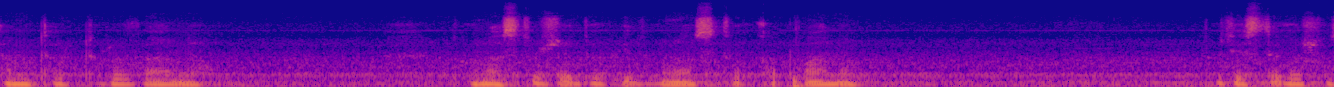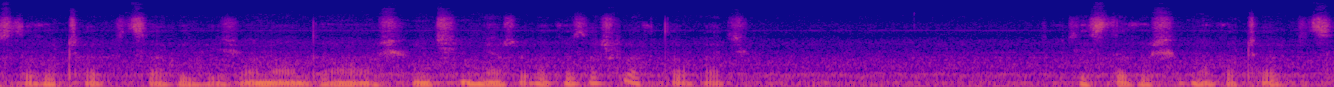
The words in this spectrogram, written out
Tam torturowano 12 Żydów i 12 kapłanów. 26 czerwca wywieziono do Oświęcimia, żeby go zaszlachtować. 27 czerwca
